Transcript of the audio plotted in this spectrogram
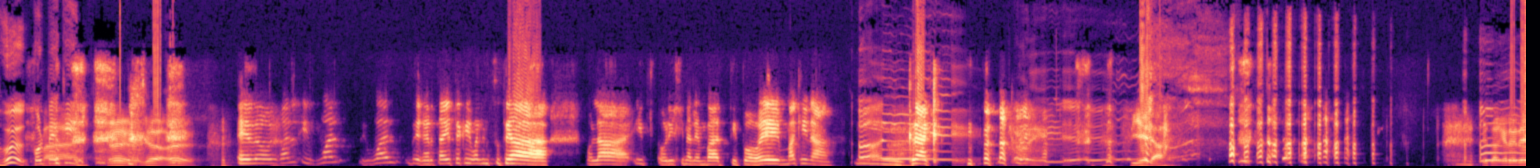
uh, kolpeekin. Bai. Eh, ja, eh. Edo, igual, igual, igual, de gerta daiteke igual entzutea, hola, hitz originalen bat, tipo, hey, makina, mm, crack. Fiera. eta gero ere,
